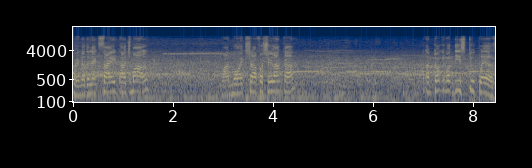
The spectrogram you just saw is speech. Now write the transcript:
Going to the leg side, Ajmal. One more extra for Sri Lanka. I'm talking about these two players.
